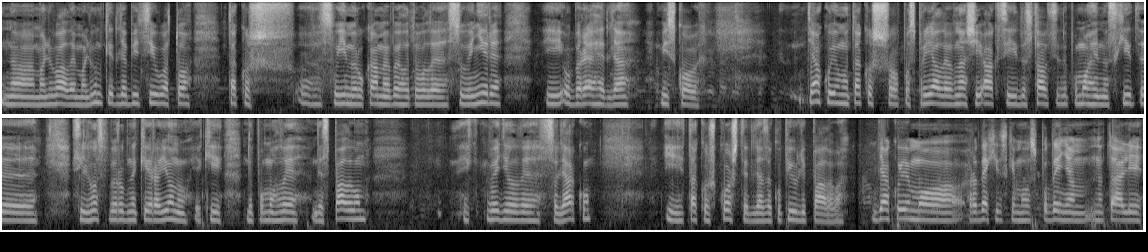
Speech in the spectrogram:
намалювали малюнки для бійців АТО, також е, своїми руками виготовили сувеніри і обереги для військових. Дякуємо також, що посприяли в нашій акції доставці допомоги на схід е, сільгоспвиробники району, які допомогли диспаливом, виділили солярку і також кошти для закупівлі палива. Дякуємо радехівським господиням Наталі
